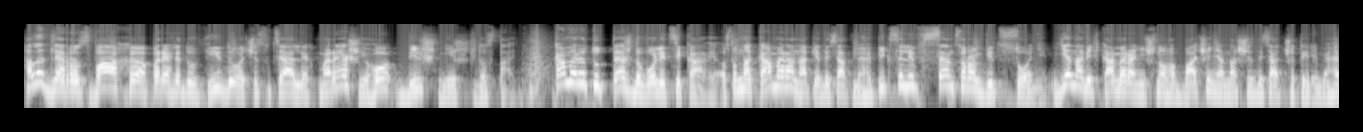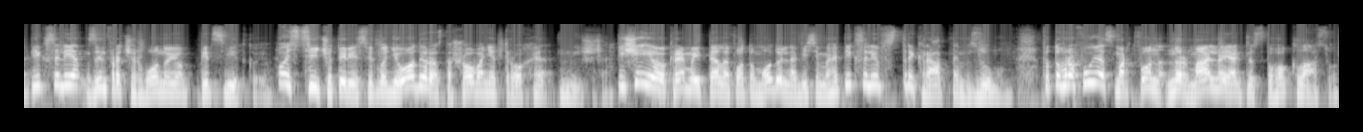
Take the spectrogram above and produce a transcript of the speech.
але для розваг, перегляду відео чи соціальних мереж його більш ніж достатньо. Камери тут теж доволі цікаві. Основна камера на 50 мегапікселів з сенсором від Sony. Є навіть камера нічного бачення на 64 мегапікселі з інфрачервоною підсвіткою. Ось ці чотири світлодіоди розташовані трохи нижче. І ще є окремий телефотомодуль на 8 мегапікселів з трикратним зумом. Фотографує смартфон нормально, як для свого класу,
